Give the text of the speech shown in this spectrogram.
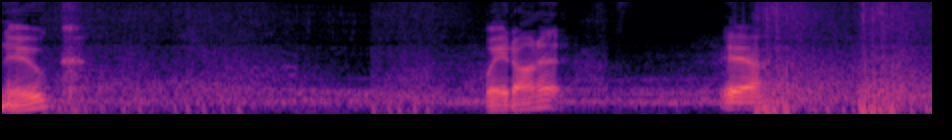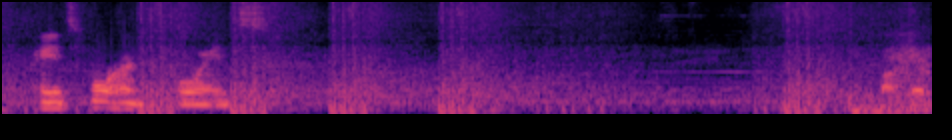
Nuke. Wait on it. Yeah. It's 400 points. Fuck it.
